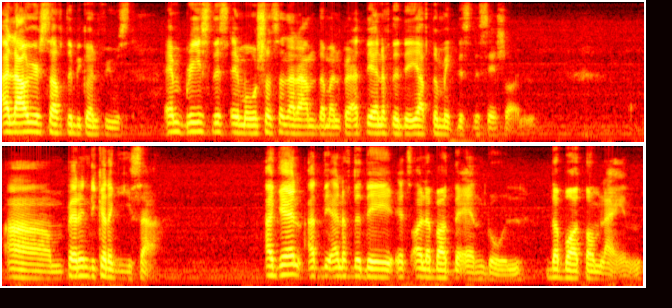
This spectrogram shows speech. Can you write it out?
allow yourself to be confused. Embrace this emotion sa naramdaman pero at the end of the day, you have to make this decision. Um, pero hindi ka nag-iisa. Again, at the end of the day, it's all about the end goal. The bottom line.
